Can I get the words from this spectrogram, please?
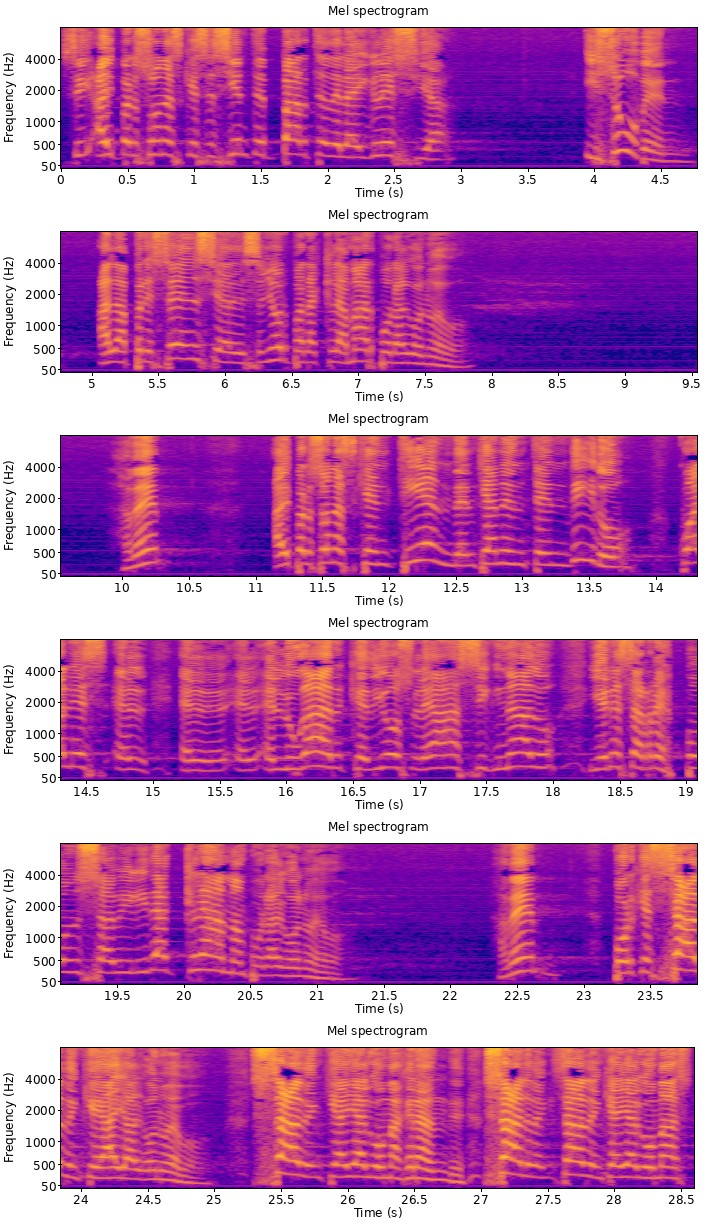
Sí, hay personas que se sienten parte de la iglesia y suben a la presencia del Señor para clamar por algo nuevo. Amén. Hay personas que entienden, que han entendido cuál es el, el, lugar que Dios le ha asignado y en esa responsabilidad claman por algo nuevo. Amén. Porque saben que hay algo nuevo, saben que hay algo más grande, saben, saben que hay algo más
